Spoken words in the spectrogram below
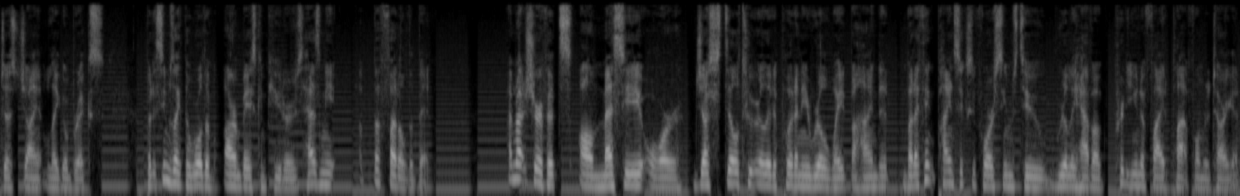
just giant Lego bricks, but it seems like the world of ARM based computers has me befuddled a bit. I'm not sure if it's all messy or just still too early to put any real weight behind it, but I think Pine 64 seems to really have a pretty unified platform to target.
